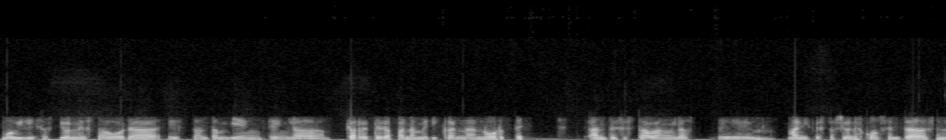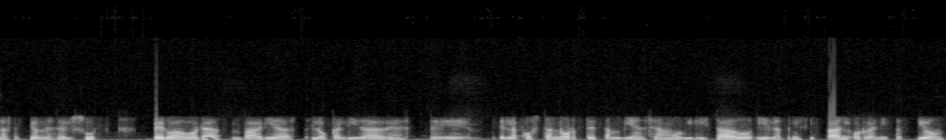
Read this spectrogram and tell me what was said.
movilizaciones ahora están también en la carretera panamericana norte. Antes estaban las eh, manifestaciones concentradas en las regiones del sur pero ahora varias localidades de, la costa norte también se han movilizado y la principal organización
